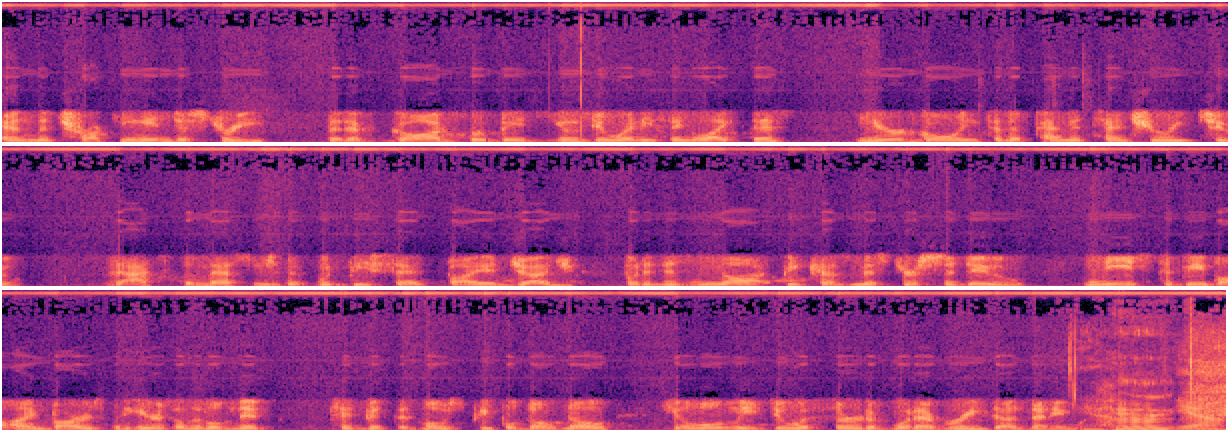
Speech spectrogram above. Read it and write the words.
and the trucking industry that if God forbid you do anything like this, you're going to the penitentiary too. That's the message that would be sent by a judge, but it is not because Mr. Sidhu needs to be behind bars. But here's a little nib- tidbit that most people don't know he'll only do a third of whatever he does anyway. Yeah. Mm. yeah.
